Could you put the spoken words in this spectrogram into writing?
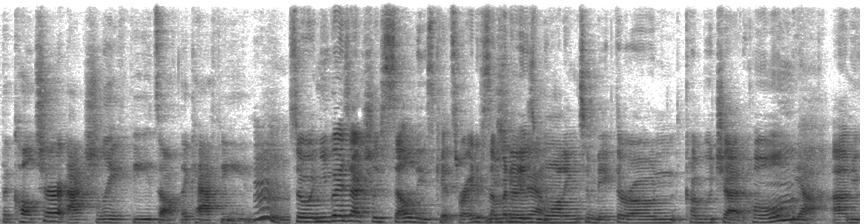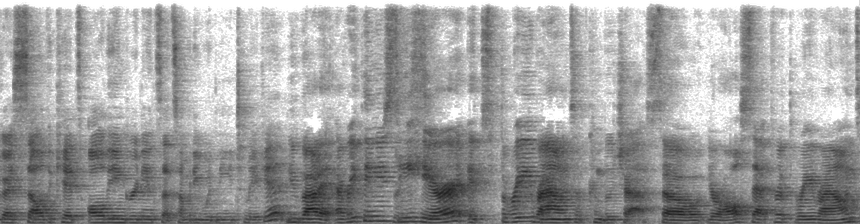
the culture actually feeds off the caffeine. Hmm. So, and you guys actually sell these kits, right? If somebody sure is do. wanting to make their own kombucha at home, Yeah, um, you guys sell the kits, all the ingredients that somebody would need to make it. you got it. Everything you see Nice. here, it's three rounds of kombucha. So you're all set for three rounds.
